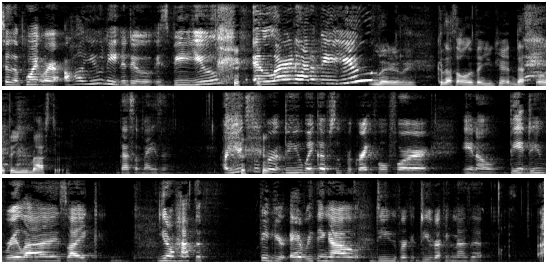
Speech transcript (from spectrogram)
to the point where all you need to do is be you and learn how to be you. Literally. Cuz that's the only thing you can. That's the only thing you master. That's amazing. Are you super? do you wake up super grateful for, you know, being? Do you realize like you don't have to figure everything out? Do you rec- do you recognize that?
